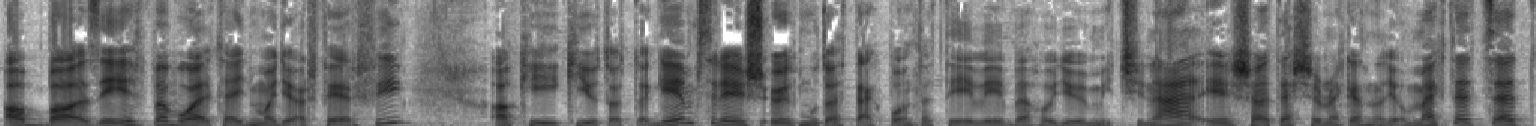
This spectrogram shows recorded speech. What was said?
Abba az évben volt egy magyar férfi, aki kijutott a Gamesre, és őt mutatták pont a tévébe, hogy ő mit csinál, és a testvéremnek ez nagyon megtetszett,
